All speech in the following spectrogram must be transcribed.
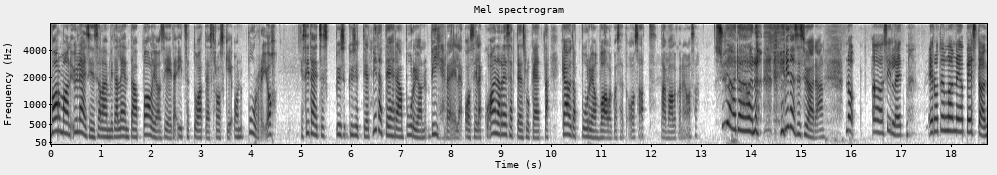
varmaan yleisin sellainen, mitä lentää paljon siitä itse tuotteesta roski, on purjo. Ja sitä itse asiassa kysyttiin, että mitä tehdään purjon vihreille osille, kun aina resepteissä lukee, että käytä purjon valkoiset osat tai valkoinen osa. Syödään! Miten se syödään? No äh, silleen, että erotellaan ne ja pestään,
